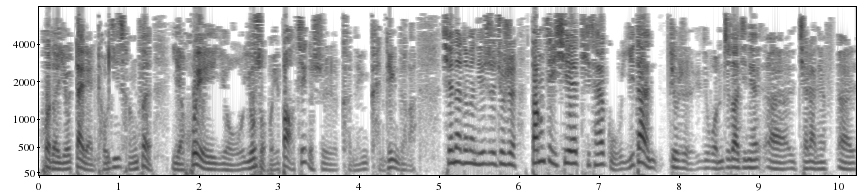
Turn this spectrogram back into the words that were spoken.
或者有带点投机成分，也会有有所回报，这个是肯定肯定的了。现在的问题是，就是当这些题材股一旦就是我们知道今天呃前两天呃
